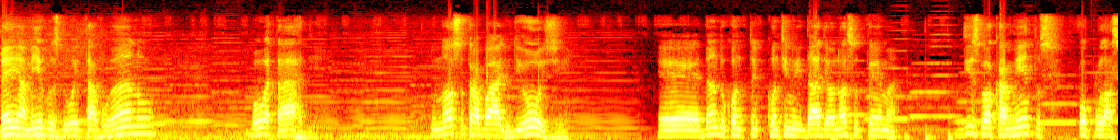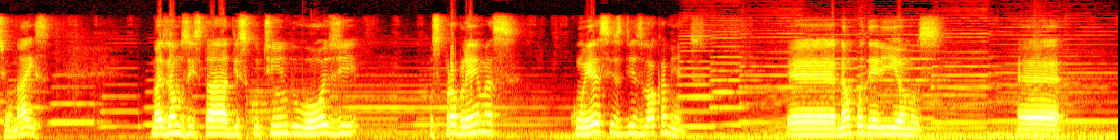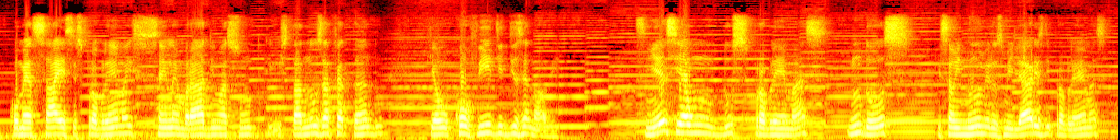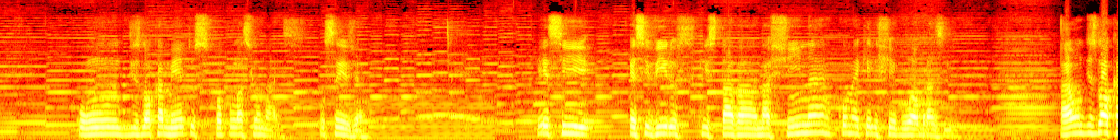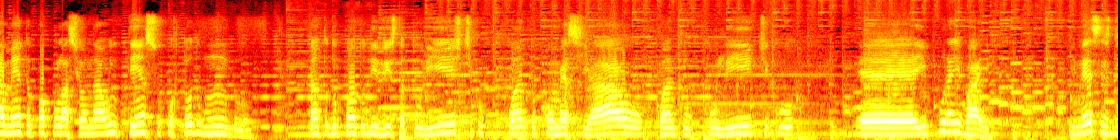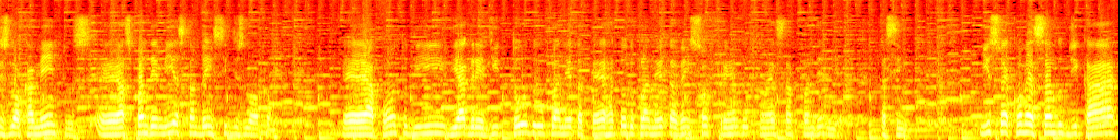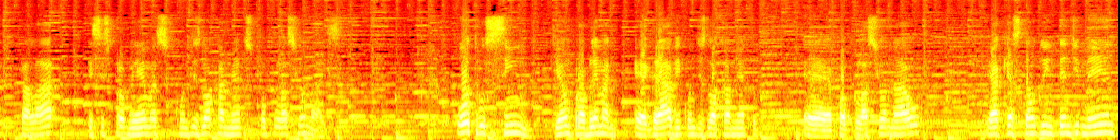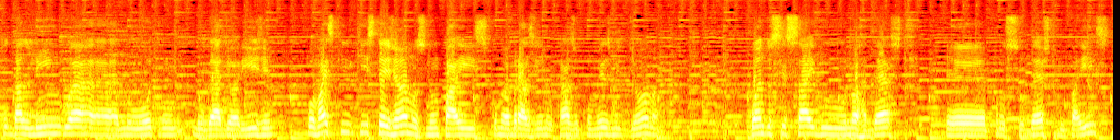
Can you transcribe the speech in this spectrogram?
Bem, amigos do oitavo ano, boa tarde. No nosso trabalho de hoje, é, dando continuidade ao nosso tema deslocamentos populacionais, nós vamos estar discutindo hoje os problemas com esses deslocamentos. É, não poderíamos é, começar esses problemas sem lembrar de um assunto que está nos afetando, que é o Covid-19. Sim, esse é um dos problemas, um dos, que são inúmeros, milhares de problemas, com deslocamentos populacionais. Ou seja, esse, esse vírus que estava na China, como é que ele chegou ao Brasil? Há um deslocamento populacional intenso por todo o mundo, tanto do ponto de vista turístico, quanto comercial, quanto político, é, e por aí vai. E nesses deslocamentos, é, as pandemias também se deslocam, é, a ponto de, de agredir todo o planeta Terra, todo o planeta vem sofrendo com essa pandemia. Assim, isso é começando de cá para lá, esses problemas com deslocamentos populacionais. Outro sim, que é um problema é, grave com deslocamento é, populacional, é a questão do entendimento da língua é, no outro lugar de origem. Por mais que, que estejamos num país como é o Brasil, no caso, com o mesmo idioma, quando se sai do Nordeste é, para o Sudeste do país,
